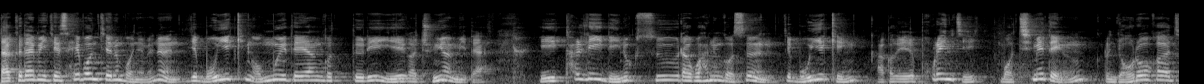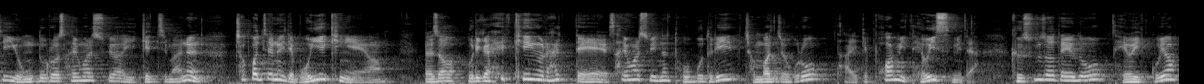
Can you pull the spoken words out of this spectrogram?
자, 그 다음에 이제 세 번째는 뭐냐면은, 이제 모의해킹 업무에 대한 것들이 이해가 중요합니다. 이 칼리 리눅스라고 하는 것은 이제 모의해킹, 아까도 이제 포렌직, 뭐 침해 대응, 그런 여러 가지 용도로 사용할 수가 있겠지만은, 첫 번째는 이제 모의해킹이에요. 그래서 우리가 해킹을 할 때 사용할 수 있는 도구들이 전반적으로 다 이렇게 포함이 되어 있습니다. 그 순서대로 되어 있고요.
